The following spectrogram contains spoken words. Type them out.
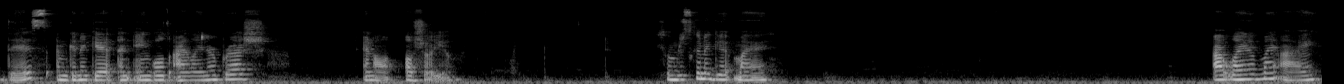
this. I'm gonna get an angled eyeliner brush and I'll, I'll show you. So I'm just gonna get my outline of my eye.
